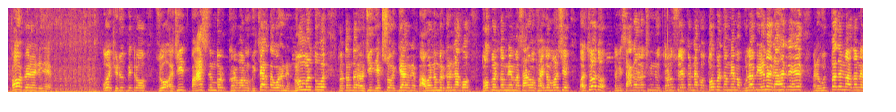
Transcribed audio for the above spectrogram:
ટોપ વેરાયટી છે. કોઈ ખેડૂત મિત્રો જો અજીત પાંચ નંબર કરવાનું વિચારતા હોય અને ન મળતું હોય, તો તમે તારે અજીત એકસો અગિયાર અને બાવન નંબર કરી નાખો, તો પણ તમને એમાં સારો ફાયદો મળશે. અથવા તો તમે સાગર લક્ષ્મીનું ત્રણસો એક નાખો, તો પણ તમને એમાં ગુલાબી એળમાં રાહત રહે અને ઉત્પાદનમાં તમને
